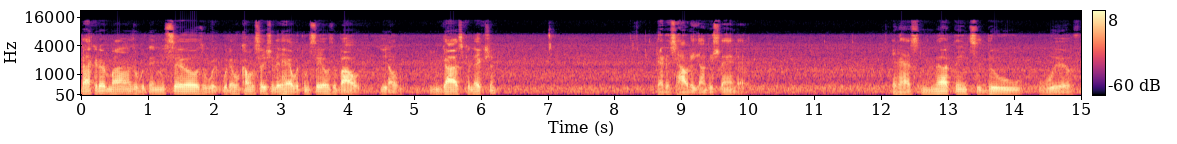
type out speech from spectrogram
back of their minds or within themselves or whatever conversation they have with themselves about, you know, you guys' connection. That is how they understand that. It has nothing to do with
